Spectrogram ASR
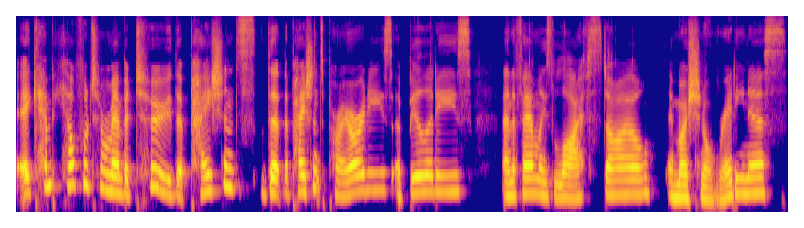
It can be helpful to remember too that patients that the patient's priorities, abilities, and the family's lifestyle, emotional readiness,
